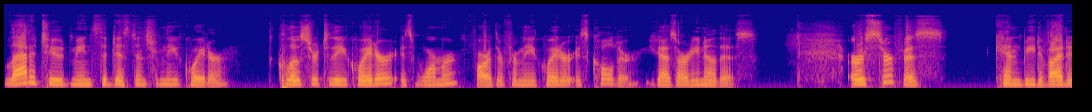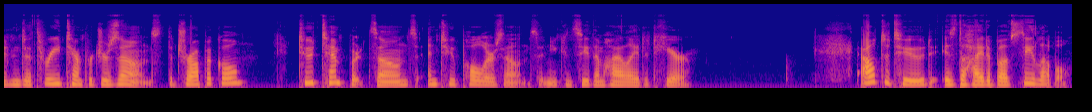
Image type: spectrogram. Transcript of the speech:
Latitude means the distance from the equator. Closer to the equator is warmer, farther from the equator is colder. You guys already know this. Earth's surface can be divided into three temperature zones the tropical, two temperate zones, and two polar zones, and you can see them highlighted here. Altitude is the height above sea level.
